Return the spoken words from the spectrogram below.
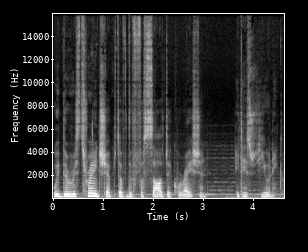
with the restrained shapes of the facade decoration, it is unique.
